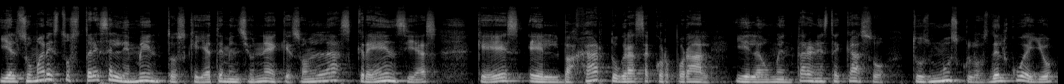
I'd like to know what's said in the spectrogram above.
Y el sumar estos tres elementos que ya te mencioné, que son las creencias, que es el bajar tu grasa corporal y el aumentar en este caso tus músculos del cuello,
